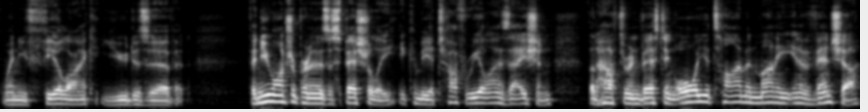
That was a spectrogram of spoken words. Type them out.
when you feel like you deserve it. For new entrepreneurs, especially, it can be a tough realization that after investing all your time and money in a venture,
